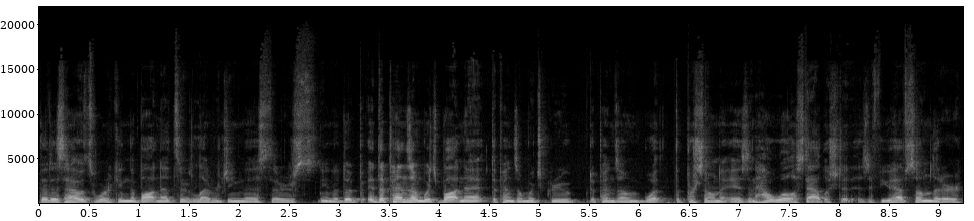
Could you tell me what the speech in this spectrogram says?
that is how it's working. The botnets are leveraging this. There's you know it depends on which botnet, depends on which group, depends on what the persona is and how well established it is. If you have some that are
